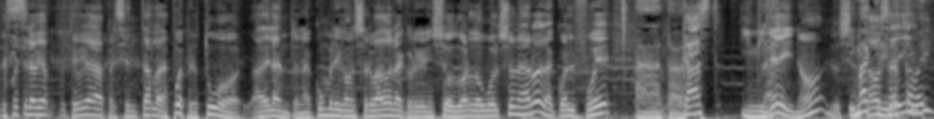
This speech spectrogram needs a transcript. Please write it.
después te, la voy a, te voy a presentarla después, pero estuvo, adelanto, en la cumbre conservadora que organizó Eduardo Bolsonaro, a la cual fue Ah. Cast y Claro. Milei, ¿no? Los ¿Y Macri sentados no estaba ahí?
